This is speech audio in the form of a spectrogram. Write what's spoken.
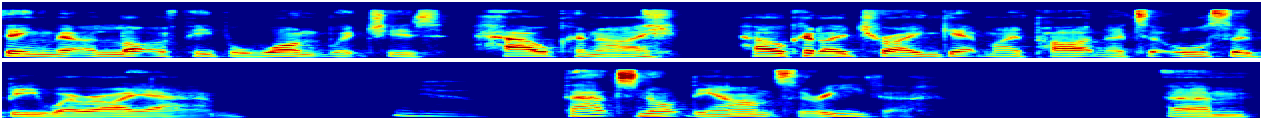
thing that a lot of people want which is how can i how could i try and get my partner to also be where i am? Yeah. That's not the answer either. Um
